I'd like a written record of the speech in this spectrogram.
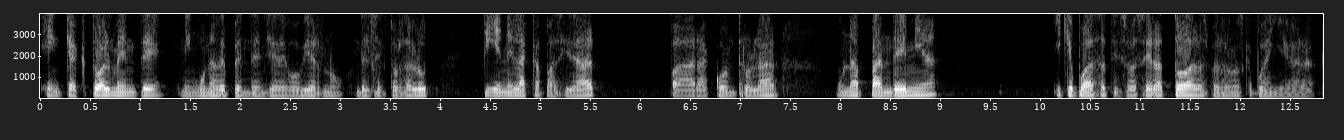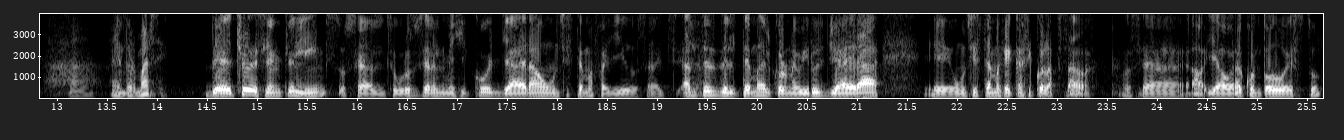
en que actualmente ninguna dependencia de gobierno del sector salud tiene la capacidad para controlar una pandemia y que pueda satisfacer a todas las personas que pueden llegar a, a- a enfermarse. De hecho, decían que el IMSS, o sea, el Seguro Social en México, ya era un sistema fallido. O sea, antes del tema del coronavirus ya era eh, un sistema que casi colapsaba. O sea, a- y ahora con todo esto,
